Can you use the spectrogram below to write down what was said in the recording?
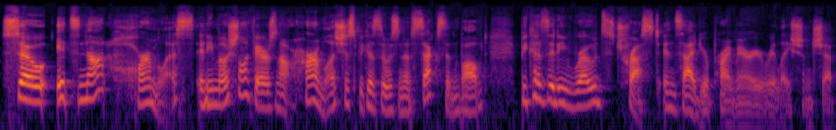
So it's not harmless. An emotional affair is not harmless just because there was no sex involved, because it erodes trust inside your primary relationship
